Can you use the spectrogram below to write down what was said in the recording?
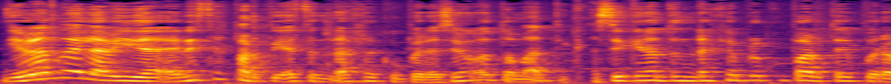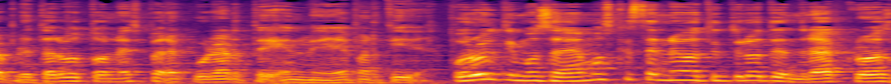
Y hablando de la vida, en estas partidas tendrás recuperación automática, así que no tendrás que preocuparte por apretar botones para curarte en media partida. Por último, sabemos que este nuevo título tendrá cross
